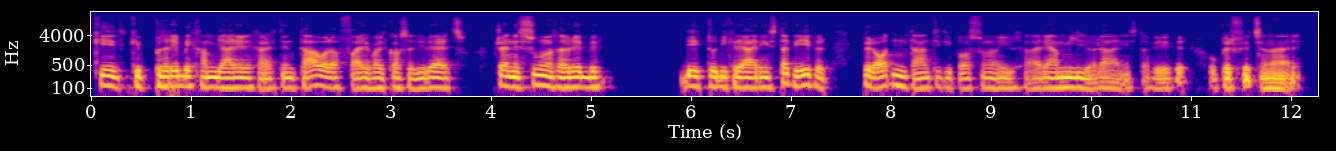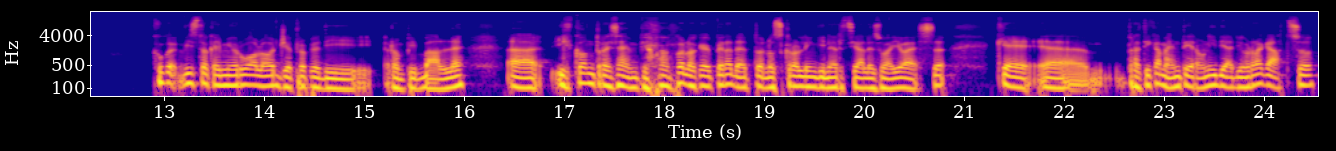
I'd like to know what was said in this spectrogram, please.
che, che potrebbe cambiare le carte in tavola o fare qualcosa di diverso. Cioè nessuno sarebbe detto di creare Instapaper, però in tanti ti possono aiutare a migliorare Instapaper o perfezionare. Comunque, visto che il mio ruolo oggi è proprio di rompiballe, uh, il controesempio a quello che hai appena detto è lo scrolling inerziale su iOS, che eh, praticamente era un'idea di un ragazzo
